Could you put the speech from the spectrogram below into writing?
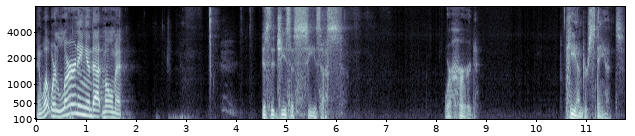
And what we're learning in that moment is that Jesus sees us. We're heard. He understands.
